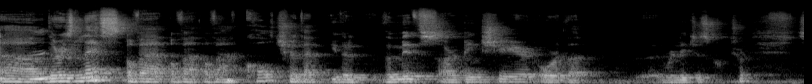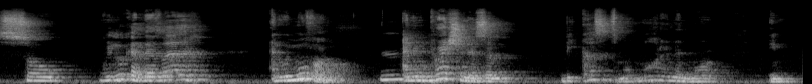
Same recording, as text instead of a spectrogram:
Uh, there is less of a, of, a, of a culture that either the myths are being shared or the uh, religious culture. So we look at this eh, and we move on. And Impressionism, because it's more modern and more, in,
